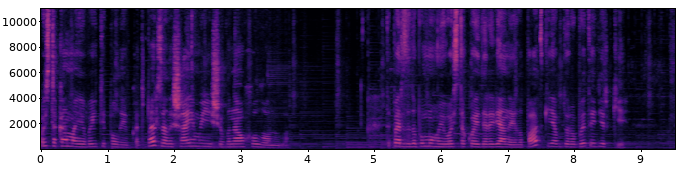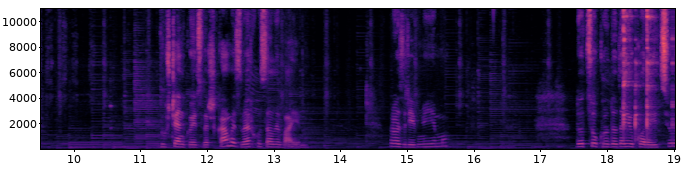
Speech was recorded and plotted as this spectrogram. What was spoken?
Ось така має вийти поливка. Тепер залишаємо її, щоб вона охолонула. Тепер за допомогою ось такої дерев'яної лопатки я буду робити дірки. Згущенкою з вершками зверху заливаємо. Розрівнюємо. До цукру додаю корицю,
